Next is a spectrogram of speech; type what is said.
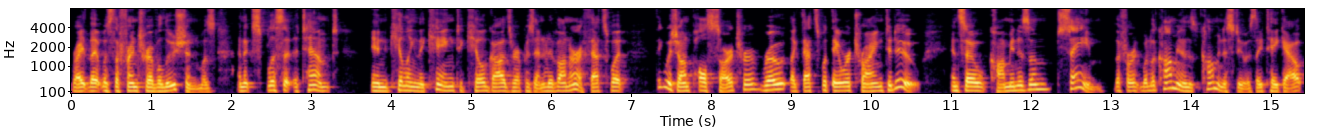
right? That was the French Revolution, was an explicit attempt in killing the king to kill God's representative on earth. That's what I think it was Jean-Paul Sartre wrote. Like that's what they were trying to do. And so communism, same. The first, what do the communists communists do is they take out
